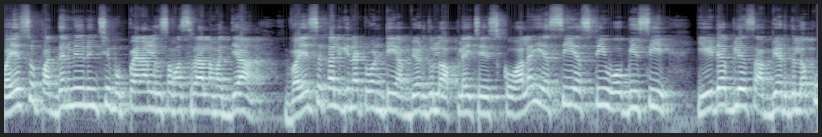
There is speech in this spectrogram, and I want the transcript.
వయస్సు పద్దెనిమిది నుంచి ముప్పై నాలుగు సంవత్సరాల మధ్య వయసు కలిగినటువంటి అభ్యర్థులు అప్లై చేసుకోవాలి? ఎస్సీ ఎస్టీ ఓబీసీ ఈడబ్ల్యూఎస్ అభ్యర్థులకు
